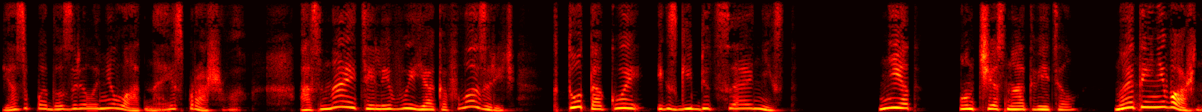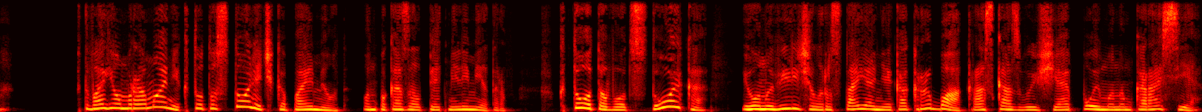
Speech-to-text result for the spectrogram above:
Я заподозрила неладное и спрашиваю, а знаете ли вы, Яков Лазаревич, кто такой эксгибиционист? Нет, он честно ответил, но это и не важно. В твоем романе кто-то столечко поймет, он показал пять миллиметров, кто-то вот столько, и он увеличил расстояние, как рыбак, рассказывающий о пойманном карасе.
